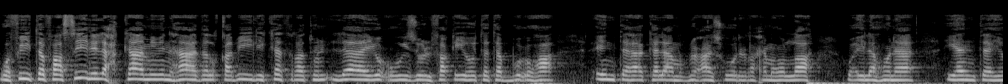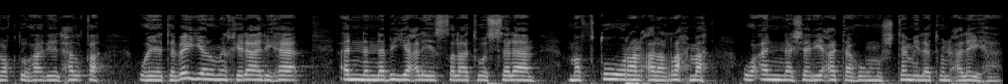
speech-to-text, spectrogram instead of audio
وفي تفاصيل الأحكام من هذا القبيل كثرة لا يعوز الفقيه تتبعها. انتهى كلام ابن عاشور رحمه الله وإلى هنا ينتهي وقت هذه الحلقة. ويتبين من خلالها أن النبي عليه الصلاة والسلام مفطورا على الرحمة وأن شريعته مشتملة عليها.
